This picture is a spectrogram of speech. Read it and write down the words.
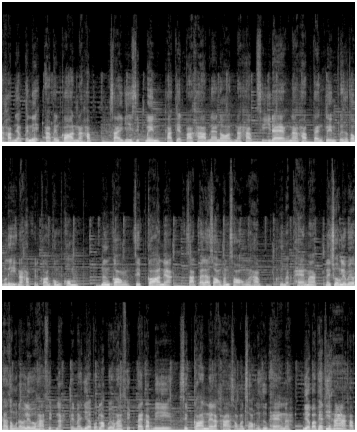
นะครับอย่างเป็นนี้อ่าเป็นก้อนนะครับไซส์ 20 มิลทาร์เก็ตปลาคาร์ฟแน่นอนนะครับ สีแดงนะครับ แต่งกลิ่นเป็นสตรอเบอรี่นะครับ เป็นก้อนกลมๆ1กล่อง 10 ก้อนเนี่ย ซัดไปแล้ว2,200นะครับ คือแบบแพงมาก ในช่วงเลเวลถ้าสมมติว่าเลเวล50 นะ เป็นไหมเหยื่อปลดล็อกเลเวล 50 แต่กับมี 10 ก้อนในราคา 2,200นี่คือแพงนะ เหยื่อประเภทที่ 5 ครับ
